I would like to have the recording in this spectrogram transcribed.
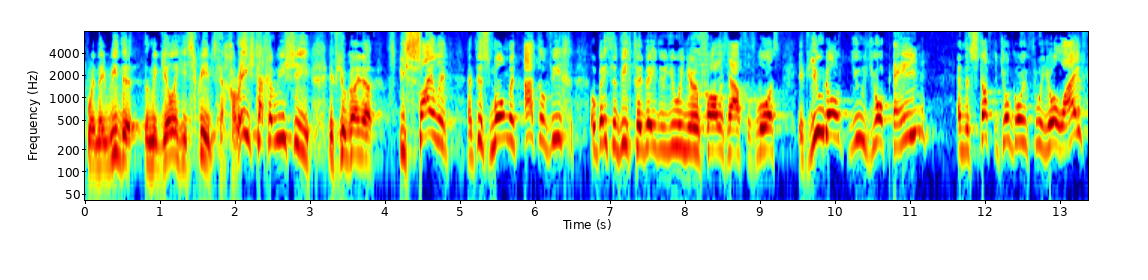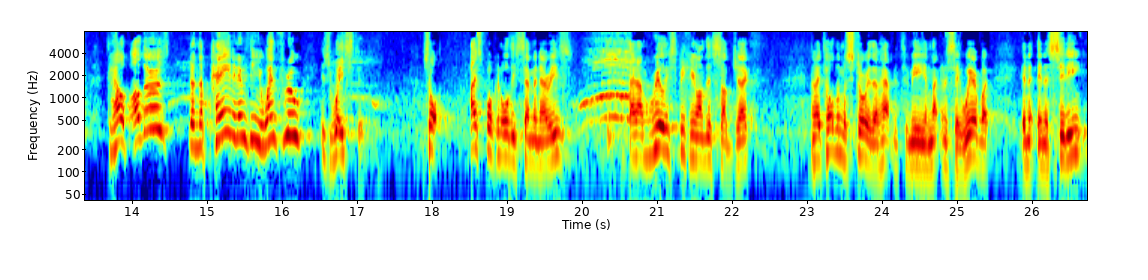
when they read the, the Megillah, he screams, Hacharesh Tacharishi, if you're going to be silent at this moment, Atovich, Obesavich Tevedu, you and your father's house is lost. If you don't use your pain and the stuff that you're going through in your life to help others, then the pain and everything you went through is wasted. So, I spoke in all these seminaries, and I'm really speaking on this subject. And I told them a story that happened to me. I'm not going to say where, but in a, in a city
